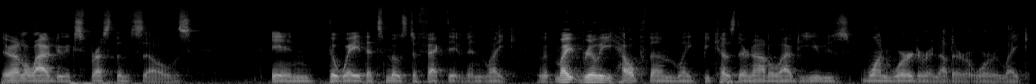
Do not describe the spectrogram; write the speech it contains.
They're not allowed to express themselves in the way that's most effective and like it might really help them like because they're not allowed to use one word or another or like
